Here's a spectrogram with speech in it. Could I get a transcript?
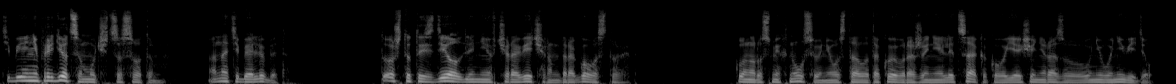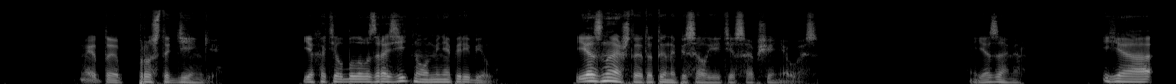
Тебе не придется мучиться с Отом. Она тебя любит. То, что ты сделал для нее вчера вечером, дорогого стоит. Конор усмехнулся, у него стало такое выражение лица, какого я еще ни разу у него не видел. Это просто деньги. Я хотел было возразить, но он меня перебил. Я знаю, что это ты написал ей те сообщения, Уэс. Я замер. Я...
